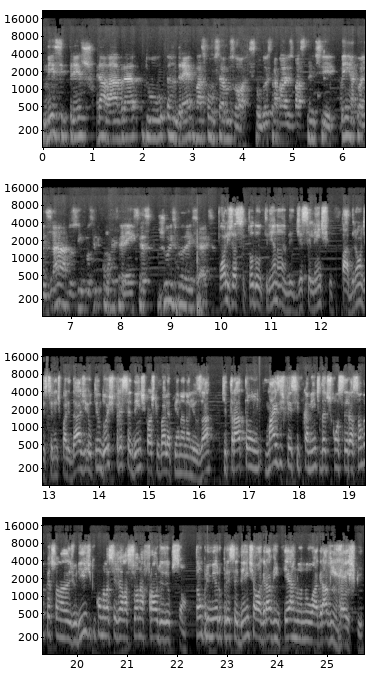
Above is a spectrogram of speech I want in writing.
nesse trecho da labra do André Vasconcelos Roque. São dois trabalhos bastante bem atualizados, inclusive com referências jurisprudenciais. Poli já citou doutrina de excelente padrão, de excelente qualidade. Eu tenho dois precedentes que eu acho que vale a pena analisar, que tratam mais especificamente da desconsideração da personalidade jurídica e como ela se relaciona à fraude e execução. Então, o primeiro precedente é o agravo interno no agravo em RESP,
